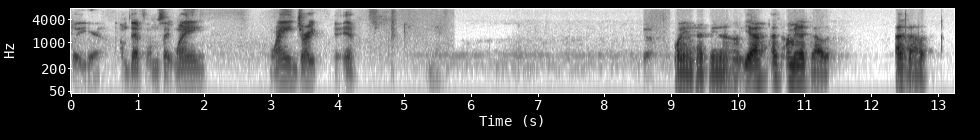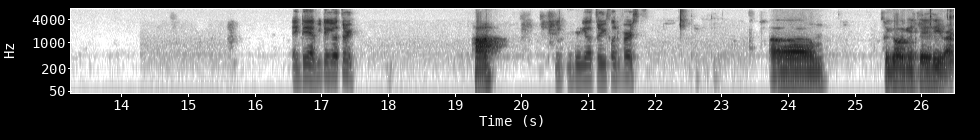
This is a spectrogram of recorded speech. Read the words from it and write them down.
But yeah, I'm definitely I'm gonna say Wayne, Wayne Drake, and Em. Yeah. Wayne Tarantino. Um, yeah, that's, I mean that's valid. That's valid. Hey, Dev, you do your three. Huh? You, do your three for the verse. Um, to go against Jay Z, right?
